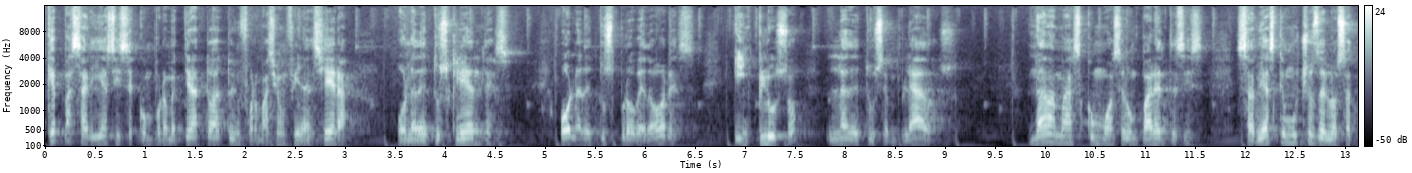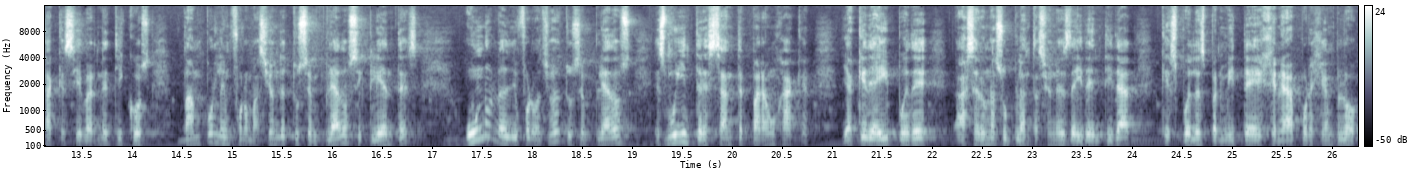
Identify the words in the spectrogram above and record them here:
¿Qué pasaría si se comprometiera toda tu información financiera o la de tus clientes o la de tus proveedores? incluso la de tus empleados. Nada más como hacer un paréntesis. ¿Sabías que muchos de los ataques cibernéticos van por la información de tus empleados y clientes? Uno, la información de tus empleados es muy interesante para un hacker, ya que de ahí puede hacer unas suplantaciones de identidad que después les permite generar, por ejemplo,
